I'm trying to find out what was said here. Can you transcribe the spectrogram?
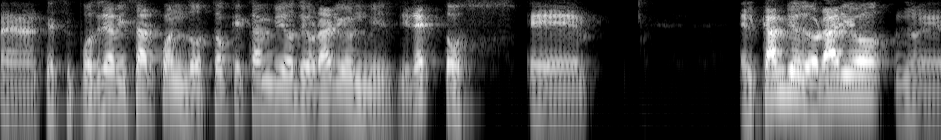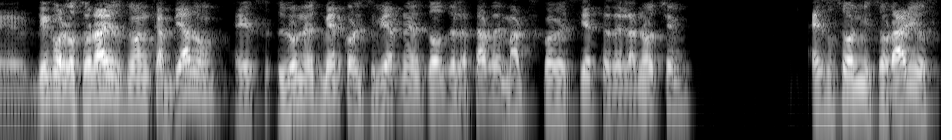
Ah, que si podría avisar cuando toque cambio de horario en mis directos. Eh, el cambio de horario, eh, digo, los horarios no han cambiado. Es lunes, miércoles y viernes, 2 de la tarde, martes, jueves, 7 de la noche. Esos son mis horarios.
